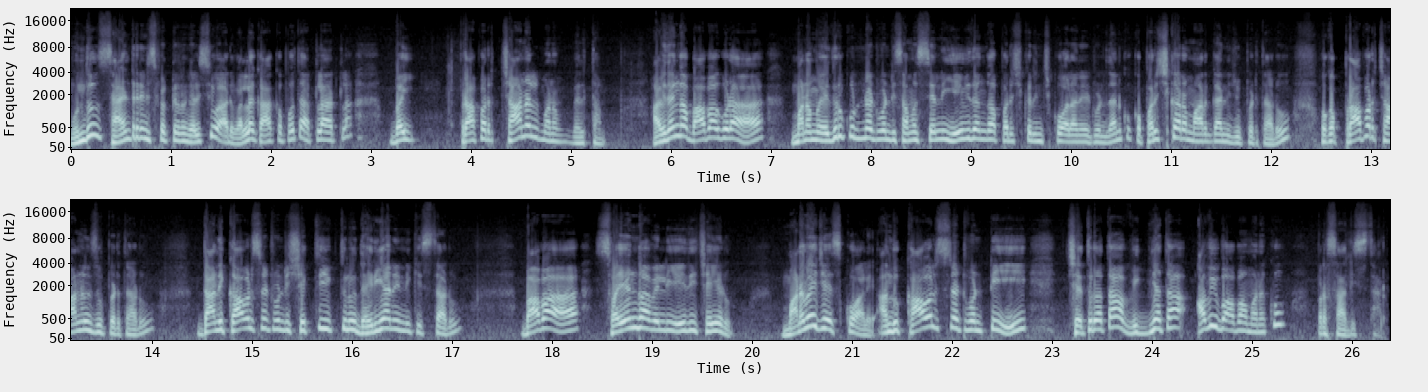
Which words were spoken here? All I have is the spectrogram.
ముందు శానిటరీ ఇన్స్పెక్టర్ని కలిసి వాడి వల్ల కాకపోతే అట్లా అట్లా బై ప్రాపర్ ఛానల్ మనం వెళ్తాం. ఆ విధంగా బాబా కూడా మనం ఎదుర్కొంటున్నటువంటి సమస్యల్ని ఏ విధంగా పరిష్కరించుకోవాలనేటువంటి దానికి ఒక పరిష్కార మార్గాన్ని చూపెడతాడు ఒక ప్రాపర్ ఛానల్ చూపెడతాడు దానికి కావలసినటువంటి శక్తియుక్తులు ధైర్యాన్ని నీకు ఇస్తాడు. బాబా స్వయంగా వెళ్ళి ఏది చేయడు మనమే చేసుకోవాలి. అందుకు కావలసినటువంటి చతురత విజ్ఞత అవి బాబా మనకు ప్రసాదిస్తారు.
